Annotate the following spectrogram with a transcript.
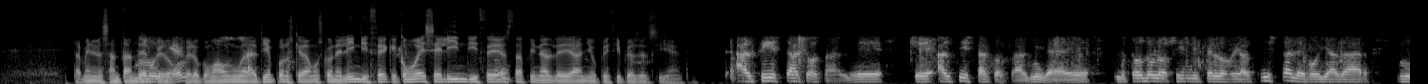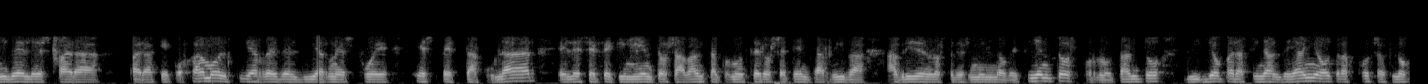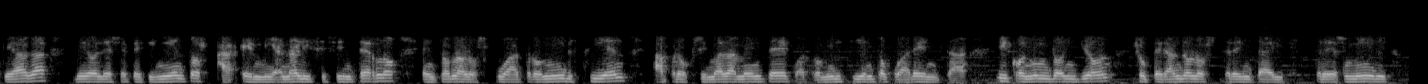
también en Santander, pero, pero, como aún no de tiempo nos quedamos con el índice, que cómo es el índice hasta final de año, principios del siguiente. Alcista total, eh, alcista total. Mira, eh, todos los índices lo veo alcista, le voy a dar niveles para para que cojamos. El cierre del viernes fue espectacular. El SP500 avanza con un 0,70 arriba, abrir en los 3.900. Por lo tanto, yo para final de año, otras cosas lo que haga, veo el SP500 en mi análisis interno en torno a los 4.100, aproximadamente 4.140. Y con un Don John superando los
